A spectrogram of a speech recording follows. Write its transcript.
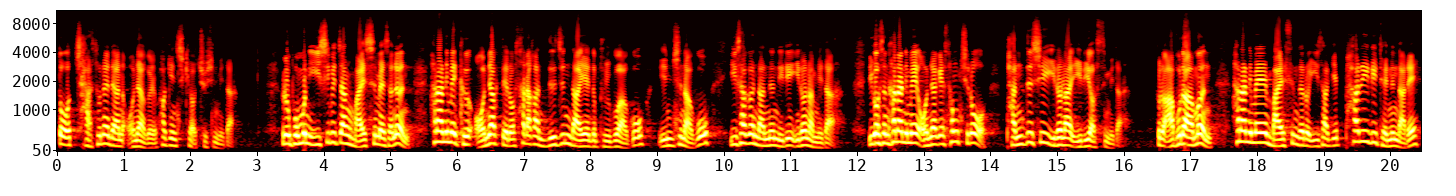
또 자손에 대한 언약을 확인시켜 주십니다. 그리고 본문 21장 말씀에서는 하나님의 그 언약대로 살아가 늦은 나이에도 불구하고 임신하고 이삭을 낳는 일이 일어납니다. 이것은 하나님의 언약의 성취로 반드시 일어날 일이었습니다. 그리고 아브라함은 하나님의 말씀대로 이삭이 8일이 되는 날에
